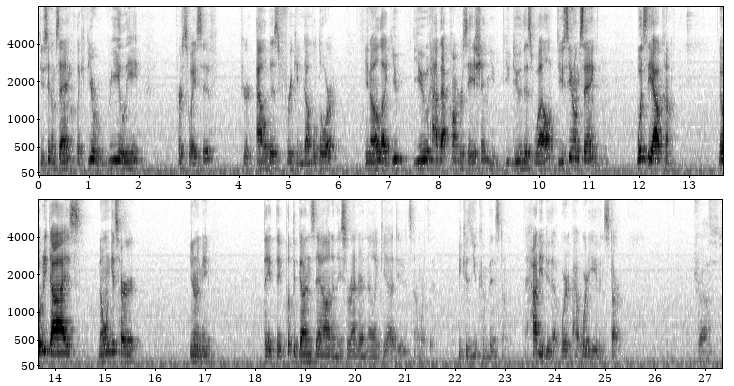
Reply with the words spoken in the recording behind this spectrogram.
do you see what I'm saying? Like if you're really persuasive, if you're Albus freaking Dumbledore, you know, like you you have that conversation, you you do this well. Do you see what I'm saying? Mm-hmm. What's the outcome? Nobody dies, no one gets hurt. You know what I mean? They they put the guns down and they surrender and they're like, "Yeah, dude, it's not worth it." Because you convinced them. How do you do that? Where how, where do you even start? Trust.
